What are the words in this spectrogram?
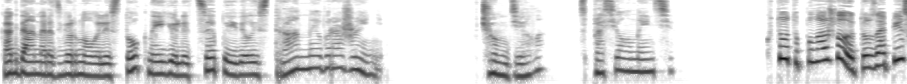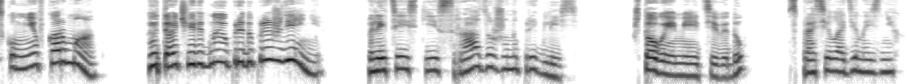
Когда она развернула листок, на ее лице появилось странное выражение. «В чем дело?» — спросила Нэнси. «Кто-то положил эту записку мне в карман. Это очередное предупреждение». Полицейские сразу же напряглись. «Что вы имеете в виду?» — спросил один из них.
